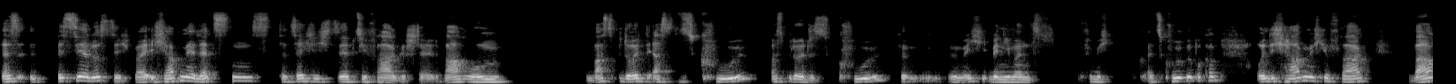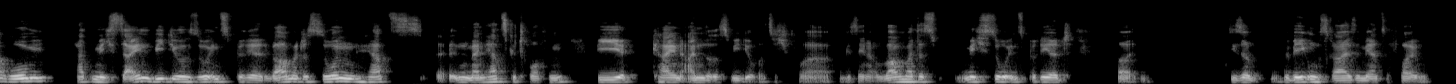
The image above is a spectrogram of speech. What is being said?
Das ist sehr lustig, weil ich habe mir letztens tatsächlich selbst die Frage gestellt, warum was bedeutet erstens cool? Was bedeutet es cool für, für mich, wenn jemand für mich als cool rüberkommt? Und ich habe mich gefragt, warum hat mich sein Video so inspiriert? Warum hat es so ein Herz, in mein Herz getroffen, wie kein anderes Video, was ich vorher gesehen habe? Warum hat es mich so inspiriert, äh, dieser Bewegungsreise mehr zu folgen?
